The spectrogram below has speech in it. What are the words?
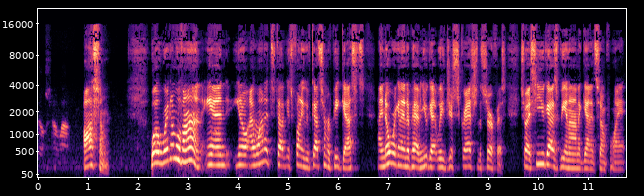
we'll show up. Awesome. Well, we're going to move on. And, you know, I wanted to talk. It's funny, we've got some repeat guests. I know we're going to end up having you guys. we've just scratched the surface. So I see you guys being on again at some point.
